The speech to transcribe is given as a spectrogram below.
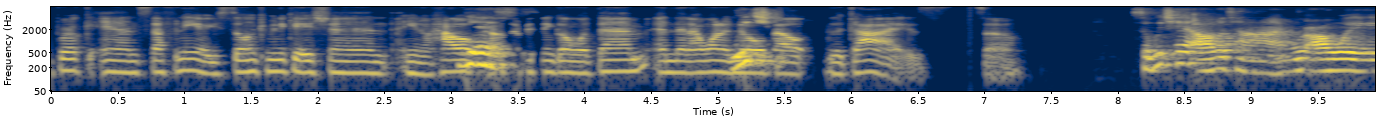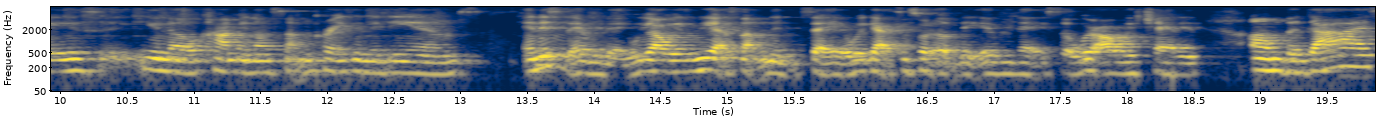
Brooke and Stephanie? Are you still in communication? You know how yes. how's everything going with them? And then I want to know about the guys. So so we chat all the time. We're always, you know, commenting on something crazy in the DMs. And this is every day. We always we got something to say or we got some sort of update every day. So we're always chatting. Um, the guys,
